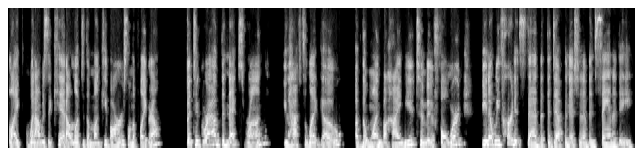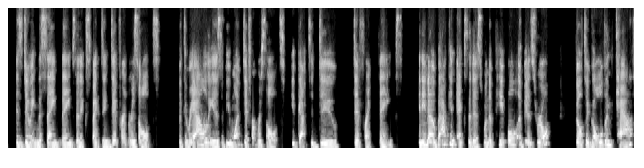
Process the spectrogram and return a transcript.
like when I was a kid, I loved the monkey bars on the playground. But to grab the next rung, you have to let go of the one behind you to move forward. You know, we've heard it said that the definition of insanity is doing the same things and expecting different results. But the reality is, if you want different results, you've got to do different things. And you know, back in Exodus, when the people of Israel built a golden calf,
